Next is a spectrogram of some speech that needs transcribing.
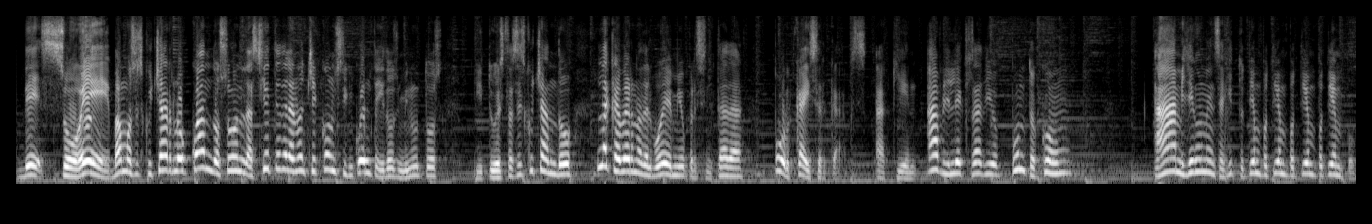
de Vamos a escucharlo cuando son las 7 de la noche con 52 minutos y tú estás escuchando La Caverna del Bohemio presentada por Kaiser Caps, aquí en abrilexradio.com. Ah, me llega un mensajito, tiempo, tiempo, tiempo, tiempo.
